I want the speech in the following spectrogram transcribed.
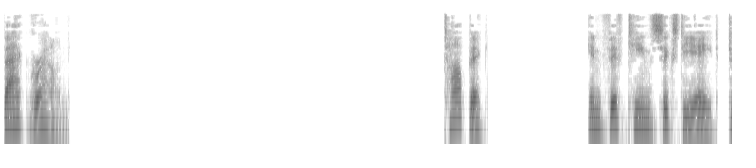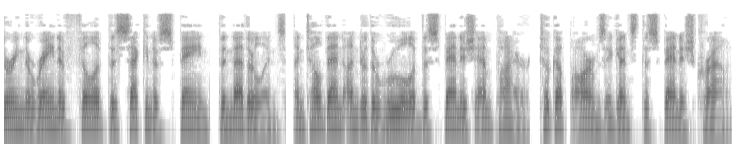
Background. Topic: in 1568, during the reign of Philip II of Spain, the Netherlands, until then under the rule of the Spanish Empire, took up arms against the Spanish crown.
